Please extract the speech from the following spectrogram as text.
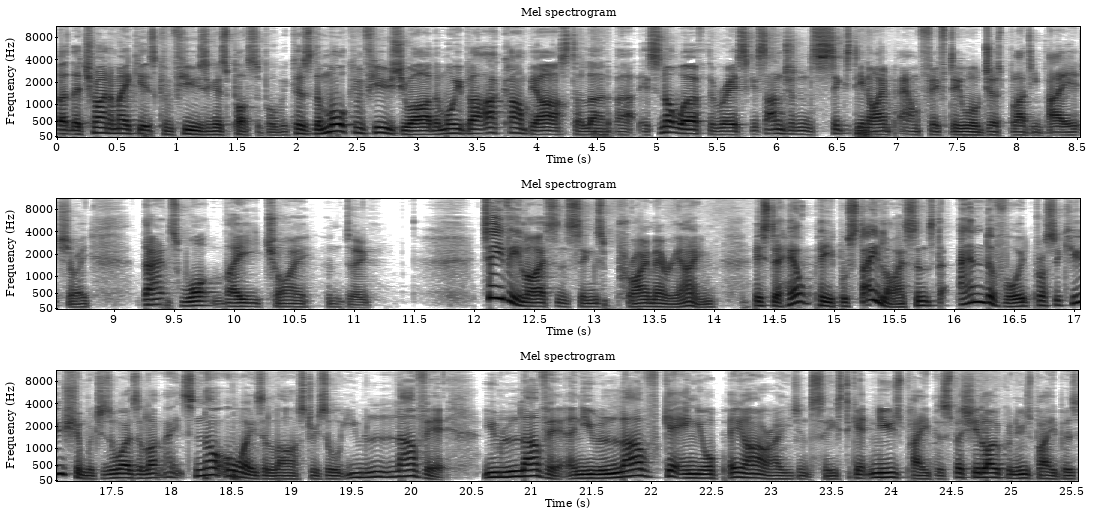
but they're trying to make it as confusing as possible because the more confused you are, the more you're like, I can't be asked to learn about it. It's not worth the risk. It's £169.50. We'll just bloody pay it, shall we? That's what they try and do. TV licensing's primary aim is to help people stay licensed and avoid prosecution, which is always a lot. It's not always a last resort. You love it. You love it. And you love getting your PR agencies to get newspapers, especially local newspapers,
